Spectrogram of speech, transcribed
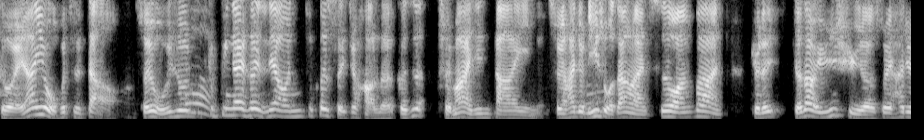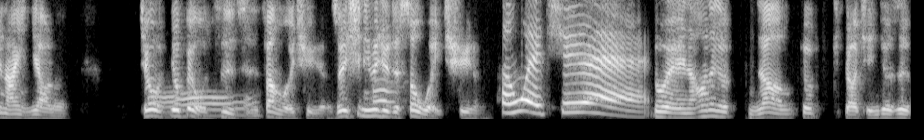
对，对，然后因为我不知道，所以我就说就不应该喝饮料，你就喝水就好了。可是水妈已经答应了，所以他就理所当然吃完饭觉得得到允许了，所以他就拿饮料了。就又被我制止放回去了，所以心里面觉得受委屈了，很委屈哎。对，然后那个你知道，就表情就是，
